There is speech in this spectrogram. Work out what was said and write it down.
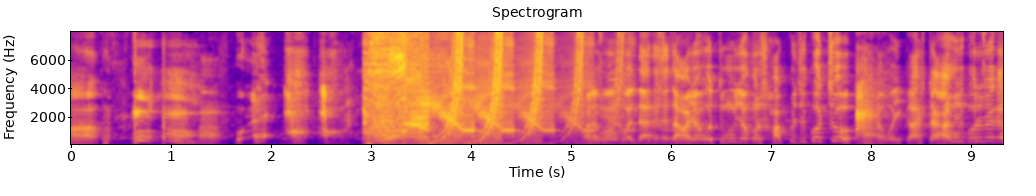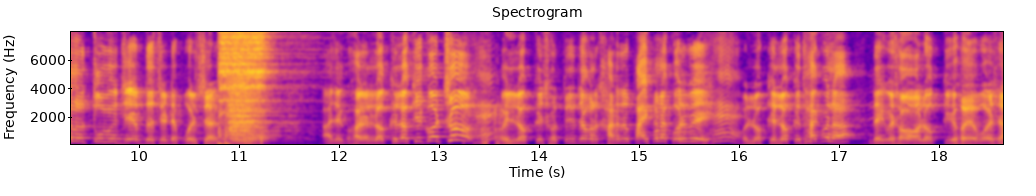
হ্যাঁ। মানে ও বলতে আছে যে দাওয়া যাব তুমি যখন সব কিছু করছ তা ওই কাজটা আমি করবে কেন? তুমি জেব দিয়ে চেটে পরিষ্কার করো। আজ ঘরে লক্ষ্মী লক্ষ্মী করছ? ওই লক্ষ্মী সত্যি যদি যখন খাটের পায়খানা করবে হ্যাঁ। ওই লক্ষ্মী লক্ষ্মী থাকবে না দেখবে সব অলক্ষ্মী হয়ে বসে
